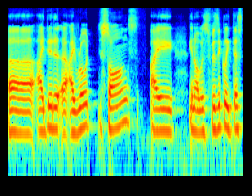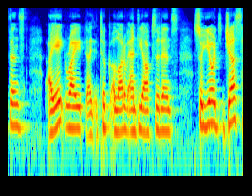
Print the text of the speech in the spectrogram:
I did I wrote songs. I you know was physically distanced. I ate right. I took a lot of antioxidants. So you're just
